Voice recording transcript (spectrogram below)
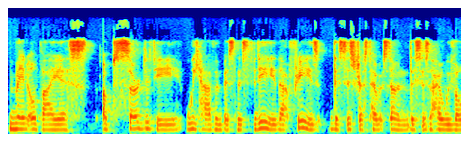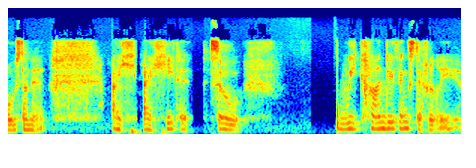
mental bias, absurdity we have in business today. That phrase, this is just how it's done, this is how we've always done it. I, I hate it. So, we can do things differently.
